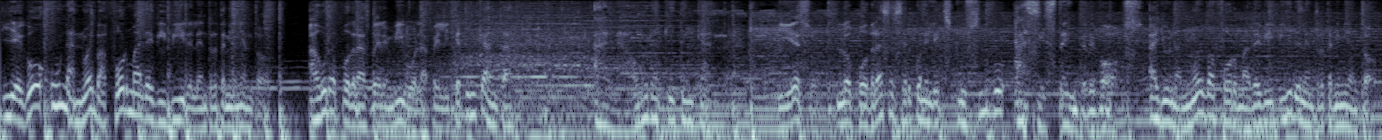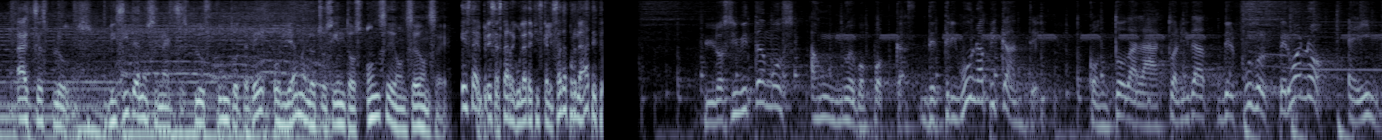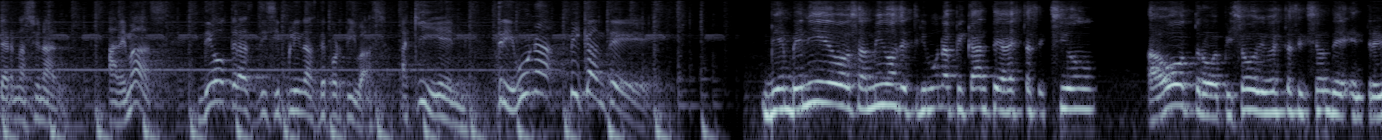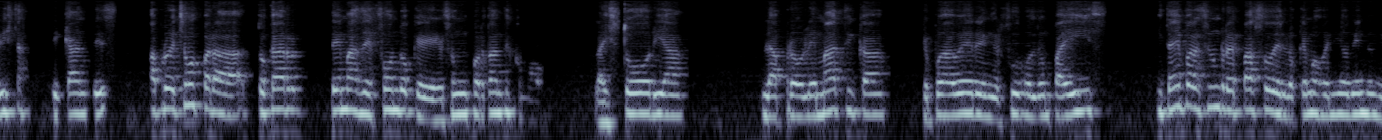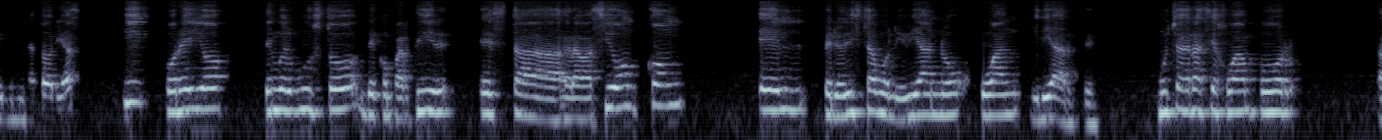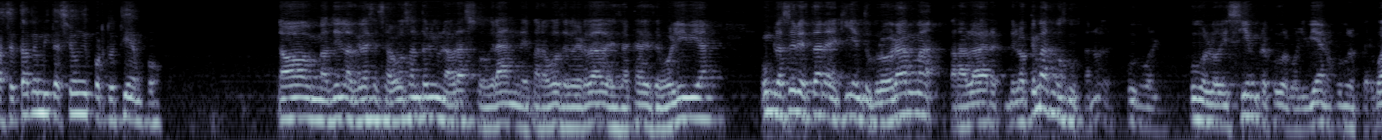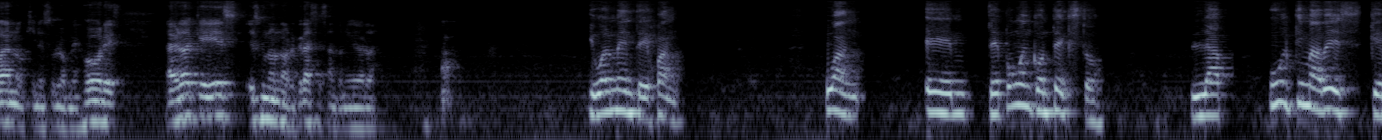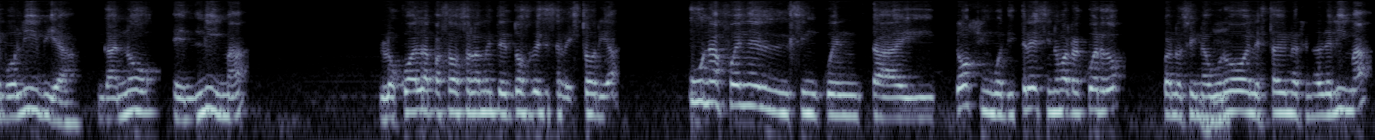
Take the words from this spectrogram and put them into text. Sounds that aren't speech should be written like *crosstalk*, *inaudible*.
Llegó una nueva forma de vivir el entretenimiento. Ahora podrás ver en vivo la peli que te encanta a la hora que te encanta. Y eso lo podrás hacer con el exclusivo asistente de voz. Hay una nueva forma de vivir el entretenimiento. Access Plus. Visítanos en accessplus.tv o llama al 811 1111. Esta empresa está regulada y fiscalizada por la ATT. Los invitamos a un nuevo podcast de Tribuna Picante, con toda la actualidad del fútbol peruano e internacional. Además de otras disciplinas deportivas, aquí en Tribuna Picante. Bienvenidos amigos de Tribuna Picante a esta sección, a otro episodio de esta sección de entrevistas picantes. Aprovechamos para tocar temas de fondo que son importantes como la historia, la problemática que puede haber en el fútbol de un país y también para hacer un repaso de lo que hemos venido viendo en eliminatorias. Y por ello tengo el gusto de compartir esta grabación con el periodista boliviano Juan Iriarte. Muchas gracias Juan por aceptar la invitación y por tu tiempo. No, más bien las gracias a vos, Antonio. Un abrazo grande para vos de verdad desde acá, desde Bolivia. Un placer estar aquí en tu programa para hablar de lo que más nos gusta, ¿no? El fútbol. Fútbol lo de siempre, fútbol boliviano, fútbol peruano, quiénes son los mejores. La verdad que es, es un honor. Gracias, Antonio, de verdad. Igualmente, Juan. Juan, eh, te pongo en contexto. La última vez que Bolivia ganó en Lima, lo cual ha pasado solamente dos veces en la historia, una fue en el 52, 53, si no me recuerdo, cuando se inauguró el Estadio Nacional de Lima,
